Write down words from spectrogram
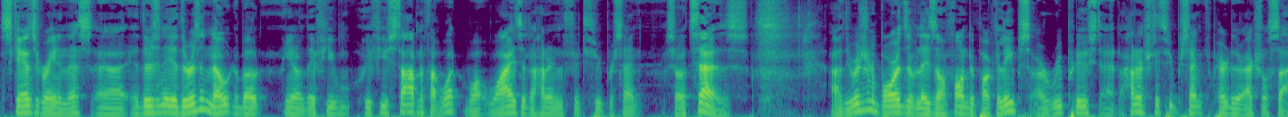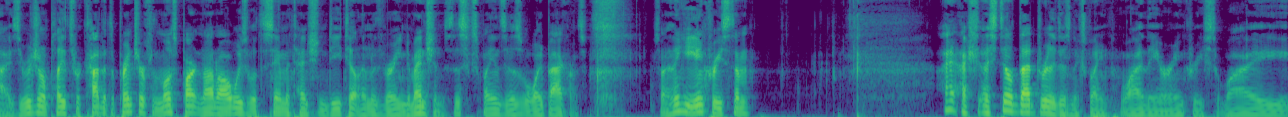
scans are great in this. Uh, there's an, there is a note about you know if you if you stop and thought what, what why is it 153 percent? So it says uh, the original boards of Les Enfants d'Apocalypse are reproduced at 153% compared to their actual size. The original plates were cut at the printer for the most part, not always with the same attention to detail and with varying dimensions. This explains the visible white backgrounds. So I think he increased them. I I still that really doesn't explain why they are increased. Why,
